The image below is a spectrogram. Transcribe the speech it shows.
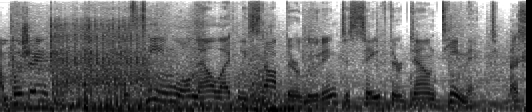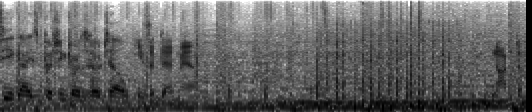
I'm pushing. His team will now likely stop their looting to save their downed teammate. I see a guy. He's pushing towards the hotel. He's a dead man. Knocked him.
